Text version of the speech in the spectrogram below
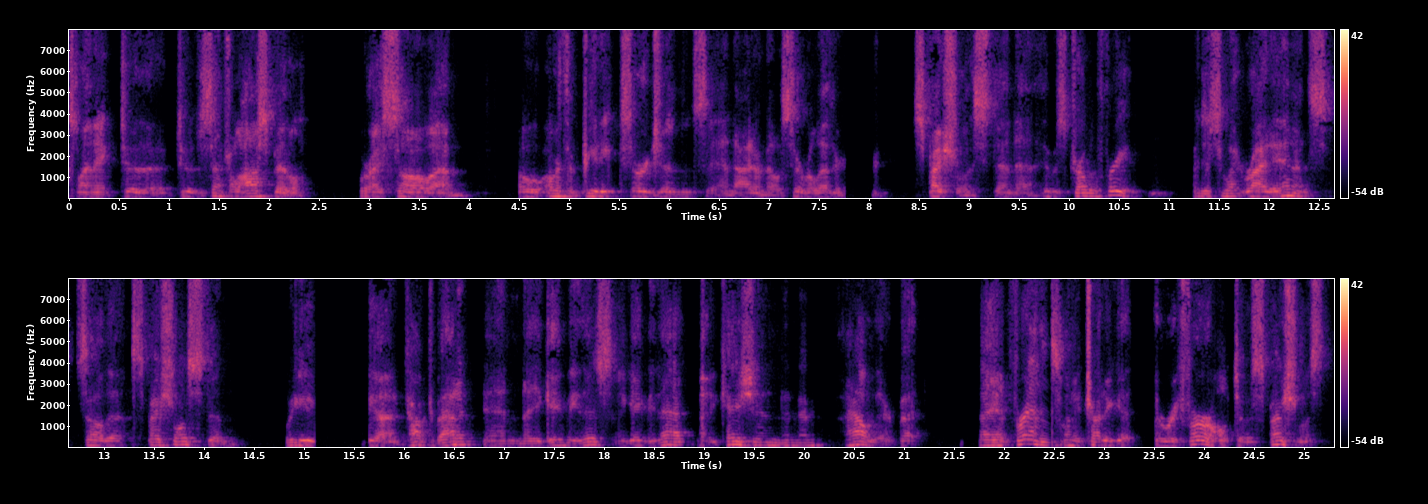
clinic to the to the central hospital where I saw um, oh, orthopedic surgeons and I don't know several other specialists, and uh, it was trouble free. I just went right in and saw the specialist, and we uh, talked about it, and they gave me this, and they gave me that medication, and I'm out of there. But I had friends when they try to get a referral to a specialist.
